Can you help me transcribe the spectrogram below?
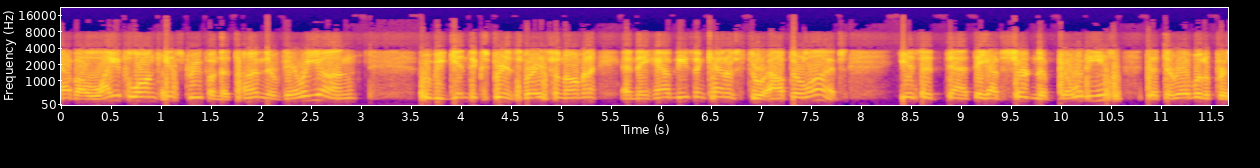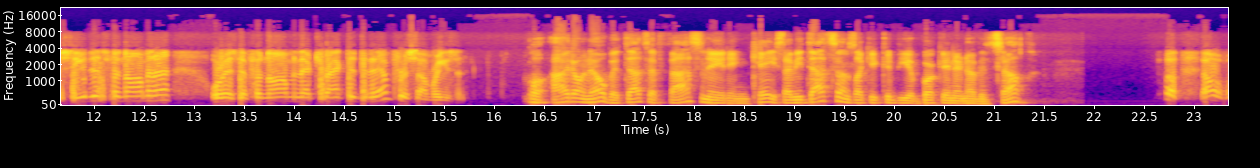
have a lifelong history from the time they're very young who begin to experience various phenomena, and they have these encounters throughout their lives. Is it that they have certain abilities that they're able to perceive this phenomena, or is the phenomena attracted to them for some reason? Well, I don't know, but that's a fascinating case. I mean, that sounds like it could be a book in and of itself. Oh, oh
